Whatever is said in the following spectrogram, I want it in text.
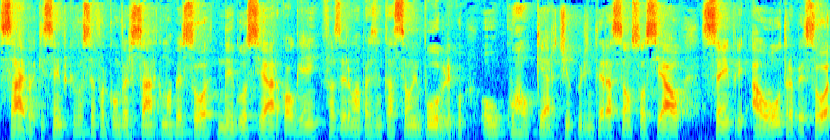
Saiba que sempre que você for conversar com uma pessoa, negociar com alguém, fazer uma apresentação em público ou qualquer tipo de interação social, sempre a outra pessoa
